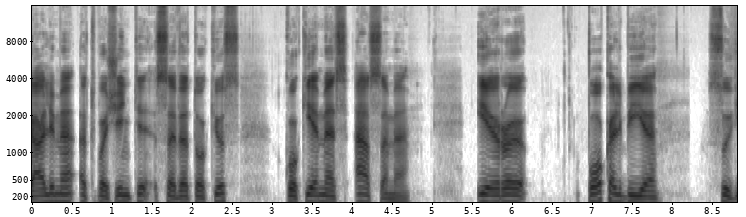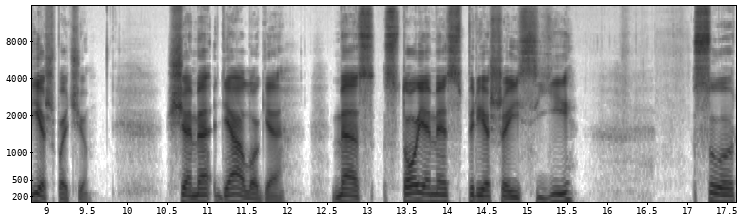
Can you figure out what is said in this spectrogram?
galime atpažinti save tokius, kokie mes esame. Ir pokalbyje su viešpačiu, šiame dialoge mes stojamės priešais jį su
